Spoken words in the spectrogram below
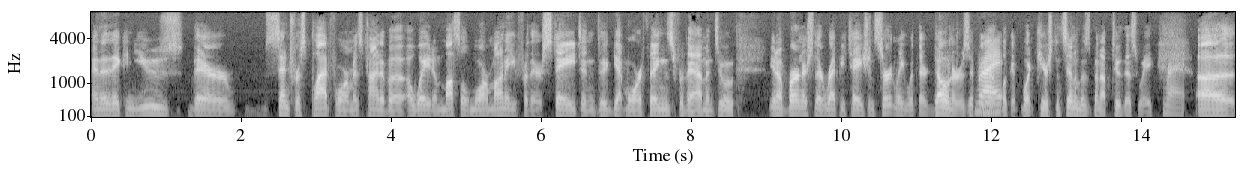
and that they can use their centrist platform as kind of a, a way to muscle more money for their state and to get more things for them and to you know burnish their reputation certainly with their donors if Right. you look at what kyrsten sinema's been up to this week Right. uh,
